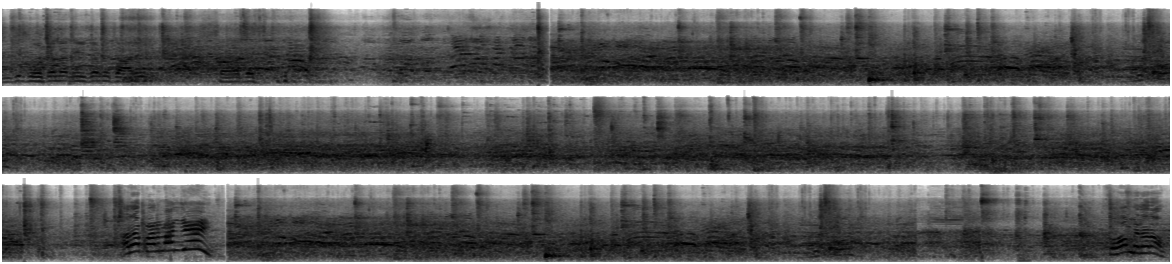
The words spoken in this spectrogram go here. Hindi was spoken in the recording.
उनकी बोतल नीचे बेचारी सात आओ मेरा आओ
